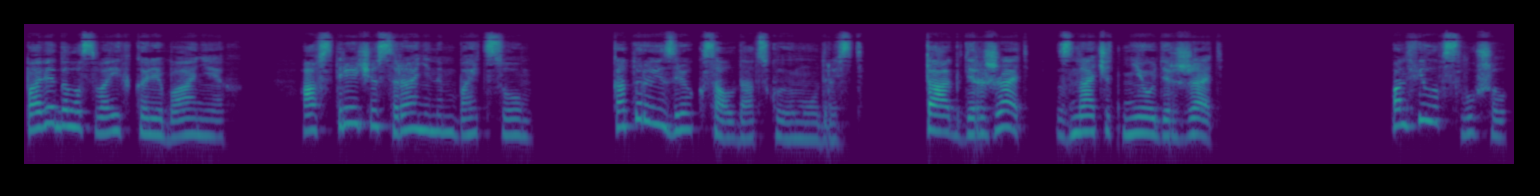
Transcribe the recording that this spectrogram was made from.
Поведал о своих колебаниях, о встрече с раненым бойцом, который изрек солдатскую мудрость. «Так держать, значит не удержать». Панфилов слушал,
